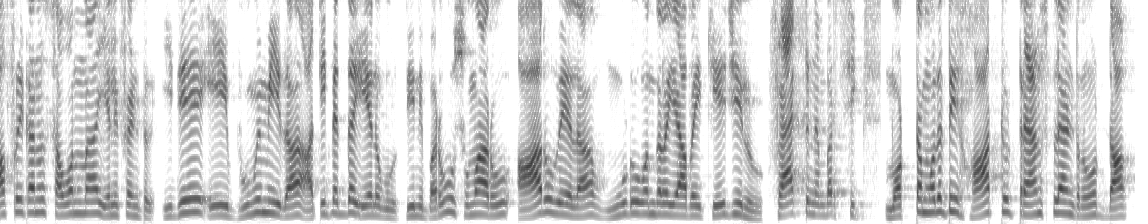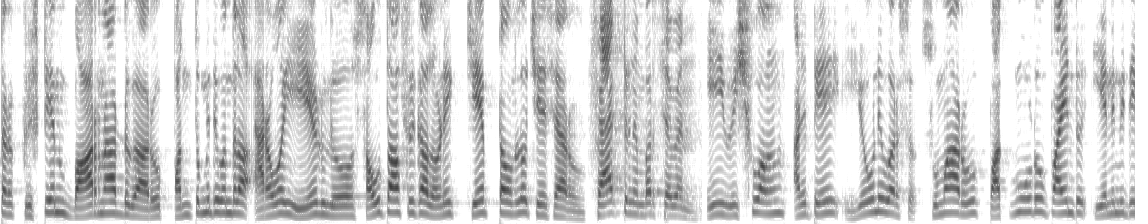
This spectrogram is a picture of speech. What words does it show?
ఆఫ్రికన్ సవన్నా ఎలిఫెంట్. ఇదే ఈ భూమి మీద అతిపెద్ద ఏనుగు. దీని బరువు సుమారు ఆరు వేల మూడు వందల యాభై కేజీలు. ఫ్యాక్ట్ నెంబర్ సిక్స్ మొట్టమొదటి హార్ట్ ట్రాన్స్ప్లాంట్ను డాక్టర్ క్రిస్టియన్ బార్నార్డ్ గారు పంతొమ్మిది వందల అరవై ఏడులో సౌత్ ఆఫ్రికాలోని కేప్ టౌన్లో చేశారు. ఫ్యాక్ట్ నెంబర్ సెవెన్ ఈ విశ్వం అంటే యూనివర్స్. సుమారు పదమూడు మూడు పాయింట్ ఎనిమిది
